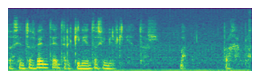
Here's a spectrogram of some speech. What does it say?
220 entre 500 y 1500 ¿vale? por ejemplo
